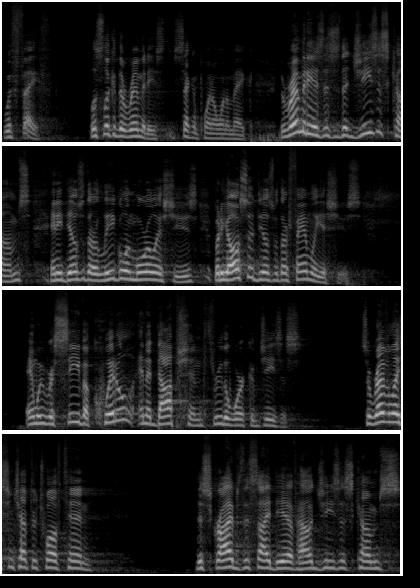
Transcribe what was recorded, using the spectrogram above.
with faith? Let's look at the remedies. The second point I want to make. The remedy is this is that Jesus comes and he deals with our legal and moral issues, but he also deals with our family issues. And we receive acquittal and adoption through the work of Jesus. So Revelation chapter 12, 10 describes this idea of how Jesus comes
